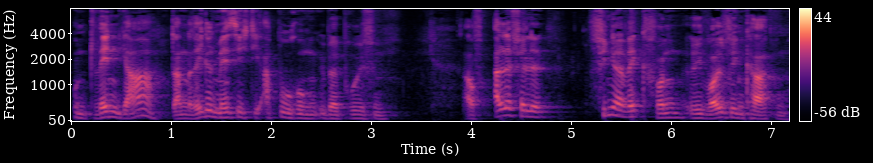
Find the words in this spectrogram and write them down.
Und wenn ja, dann regelmäßig die Abbuchungen überprüfen. Auf alle Fälle Finger weg von Revolving-Karten.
